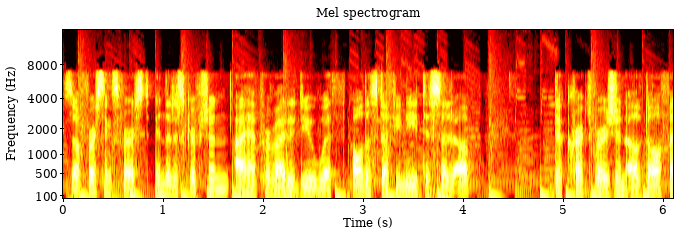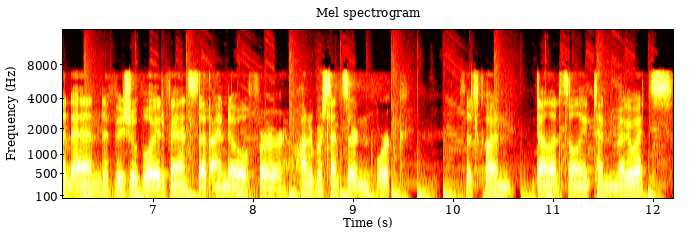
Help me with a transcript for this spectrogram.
So first things first, in the description I have provided you with all the stuff you need to set it up, the correct version of Dolphin and Visual Boy Advanced that I know for 100% certain work. So let's go ahead and download, it's only 10 megabytes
